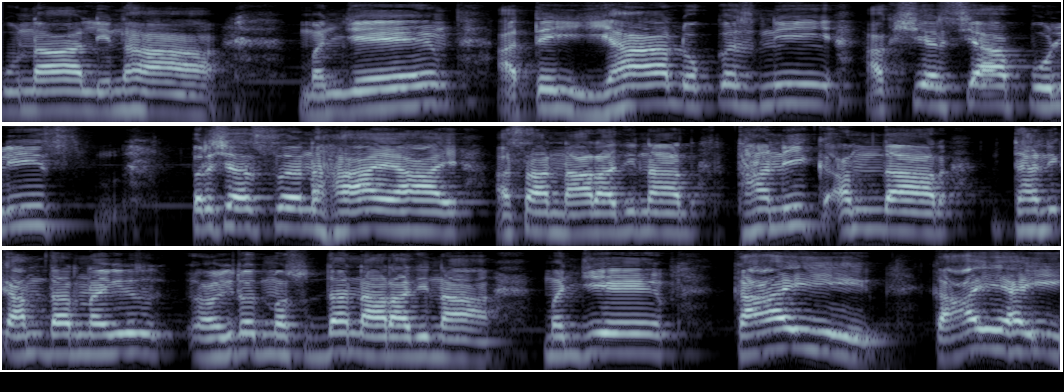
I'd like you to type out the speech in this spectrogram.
गुन्हा लिहा म्हणजे आता ह्या लोकसनी अक्षरशः पोलीस प्रशासन हाय हाय असा नाराजीनाथ स्थानिक आमदार स्थानिक आमदारना विरो विरोधमा सुद्धा नाराजीना म्हणजे काय काय आई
